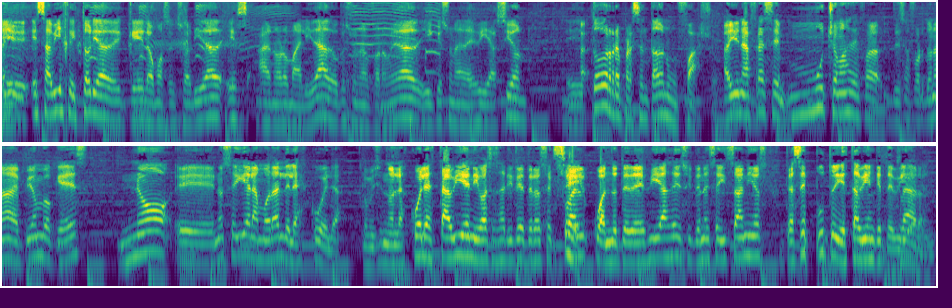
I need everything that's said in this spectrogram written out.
Eh, esa vieja historia de que la homosexualidad es anormalidad o que es una enfermedad y que es una desviación, eh, Ah. todo representado en un fallo. Hay una frase mucho más desafortunada de Piombo que es no eh, no seguía la moral de la escuela. Como diciendo, la escuela está bien y vas a salir heterosexual. Sí. Cuando te desvías de eso y tenés 6 años, te haces puto y está bien que te Claro, violen.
